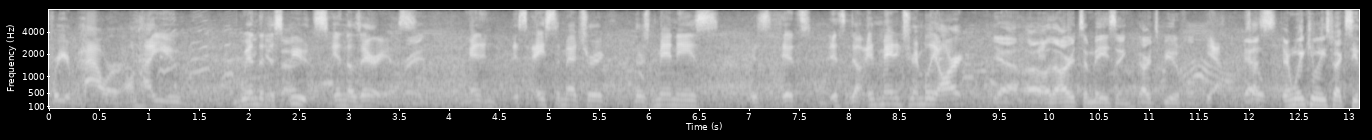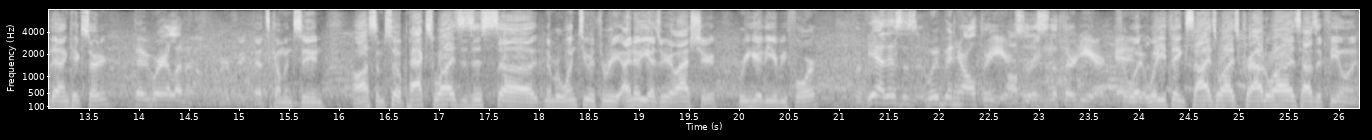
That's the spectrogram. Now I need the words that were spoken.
for your power on how you win the get that. disputes in those areas Right. and it's asymmetric. There's minis. It's it's it's done. It's Manny Tremblay art. Yeah. Oh, the art's amazing. The art's beautiful. Yeah. Yes. So- and when can we expect to see that on Kickstarter? February 11th. Perfect. That's coming soon. Awesome. So PAX wise, is this uh, number one, two, or three? I know you guys were here last year. Were you here the year before? Yeah, this is we've been here all three years. All so this is the third year. So what, what do you think, size wise, crowd wise? How's it feeling?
